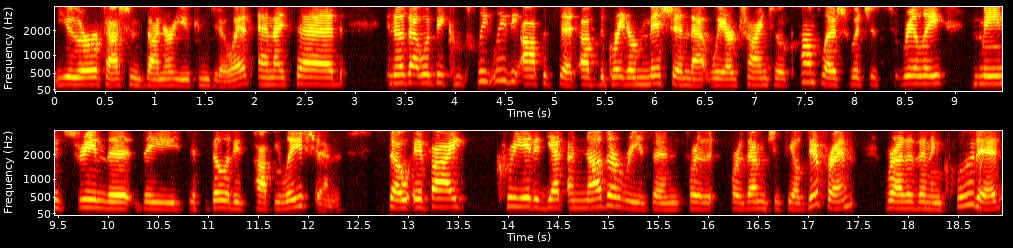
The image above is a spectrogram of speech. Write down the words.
You're a fashion designer, you can do it. And I said, you know, that would be completely the opposite of the greater mission that we are trying to accomplish, which is to really mainstream the, the disabilities population. So if I created yet another reason for, for them to feel different rather than included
